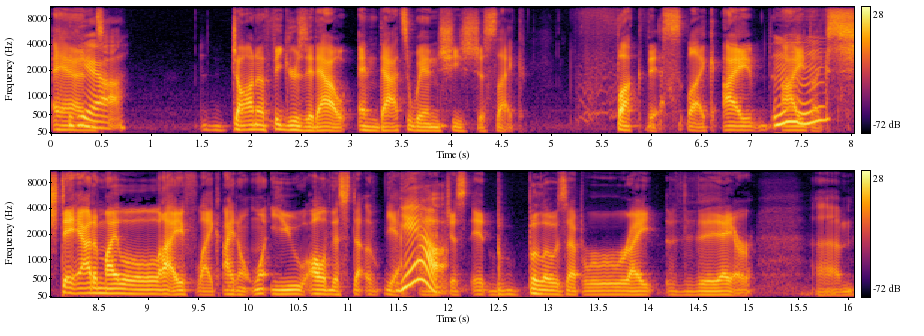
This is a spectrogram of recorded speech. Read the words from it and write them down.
And yeah. Donna figures it out, and that's when she's just like, fuck this. Like I mm-hmm. I like stay out of my life. Like I don't want you. All of this stuff. Yeah. Yeah. It just it b- blows up right there. Um,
